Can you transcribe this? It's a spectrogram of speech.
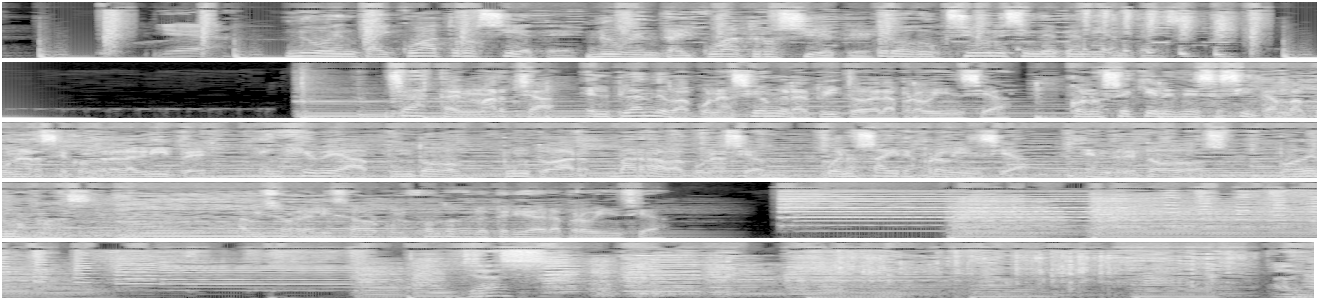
Yeah. 947. 947. Producciones independientes. Ya está en marcha el plan de vacunación gratuito de la provincia. Conoce quienes necesitan vacunarse contra la gripe en gba.gov.ar barra vacunación. Buenos Aires Provincia. Entre todos, podemos más. Aviso realizado con fondos de lotería de la provincia. Jazz and.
